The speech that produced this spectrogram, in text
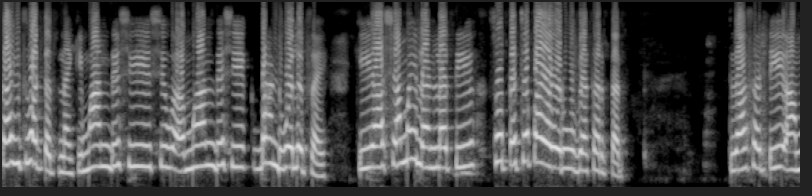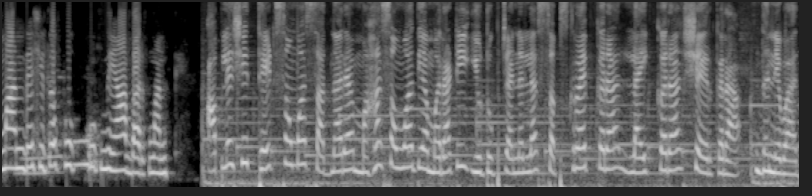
काहीच वाटत नाही की मानदेशी शिवाय मानदेशी एक भांडवलच आहे. की अशा महिलांना ती स्वतःच्या पायावर उभ्या करतात. त्यासाठी मानदेशीचं खूप खूप मी आभार मानते. आपल्याशी थेट संवाद साधणाऱ्या महासंवाद या मराठी यूट्यूब चॅनलला सबस्क्राईब करा लाईक करा शेअर करा. धन्यवाद.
